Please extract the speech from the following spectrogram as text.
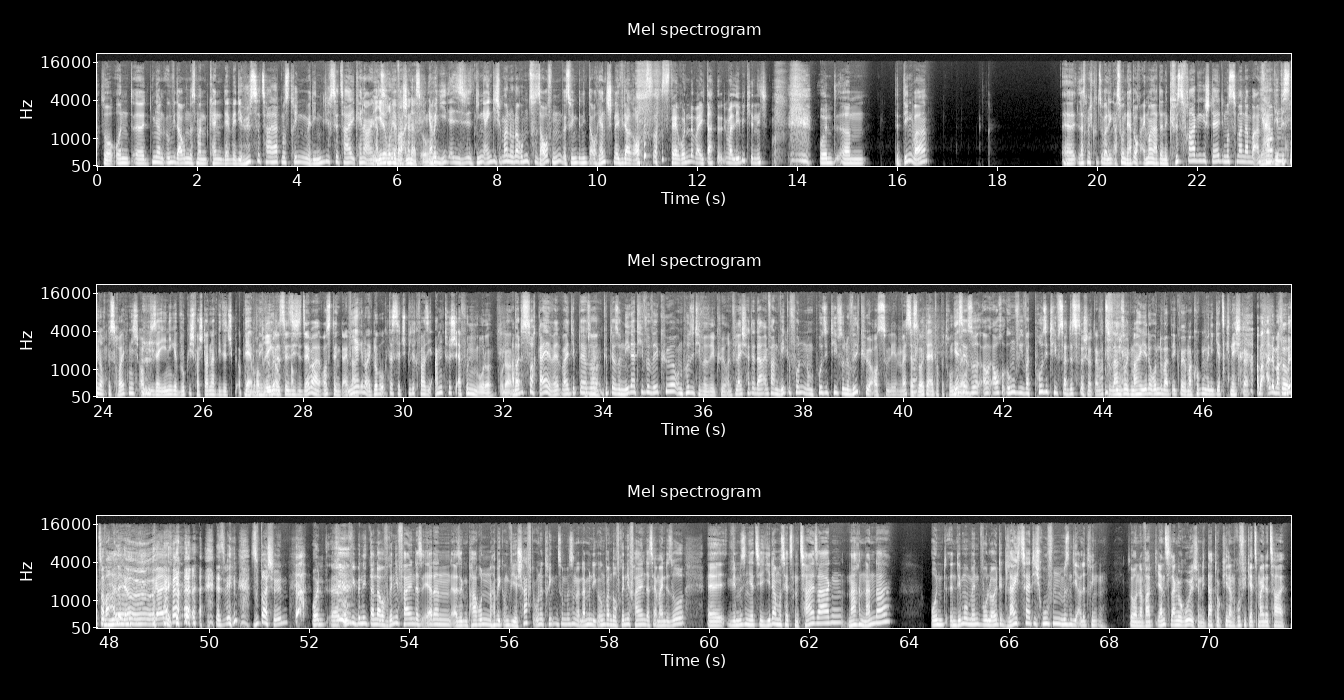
So, und äh, ging dann irgendwie darum, dass man der, wer die höchste Zahl hat, muss trinken, wer die niedrigste Zahl, keine Ahnung. Jede Runde war verstanden. anders irgendwie. Ja, aber jede, es ging eigentlich immer nur darum zu saufen. Deswegen bin ich da auch ganz schnell wieder raus aus der Runde, weil ich dachte, das überlebe ich hier nicht. Und ähm, das Ding war, äh, lass mich kurz überlegen. Achso, und der hat auch einmal hat er eine Quizfrage gestellt, die musste man dann beantworten. ja, wir wissen noch bis heute nicht, ob dieserjenige wirklich verstanden hat, wie das Spiel, ob der Ja, überhaupt ich glaube, regelt. dass er sich das selber ausdenkt einfach. Nee, genau. Ich glaube auch, dass das Spiel quasi am Tisch erfunden wurde. Oder? Aber das ist doch geil, weil, weil es gibt ja, so, gibt ja so negative Willkür und positive Willkür. Und vielleicht hat er da einfach einen Weg gefunden, um positiv so eine Willkür auszuleben, weißt dass du? Leute einfach betrunken Hier ist ja werden. so au- auch irgendwie was positiv sadistisches, einfach zu sagen, so ich mache jede Runde, was ich will, mal gucken, wenn ich jetzt knechte. aber alle machen So, mit. So, aber alle, ja. ja. Geil. Deswegen super schön. Und äh, irgendwie bin ich dann darauf reingefallen, dass er dann, also ein paar Runden habe ich irgendwie geschafft, ohne trinken zu müssen. Und dann bin ich irgendwann darauf reingefallen, dass er meinte, so, äh, wir müssen jetzt hier, jeder muss jetzt eine Zahl sagen, nacheinander. Und in dem Moment, wo Leute gleichzeitig rufen, müssen die alle trinken. So, und dann war ganz lange ruhig und ich dachte, okay, dann rufe ich jetzt meine Zahl.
